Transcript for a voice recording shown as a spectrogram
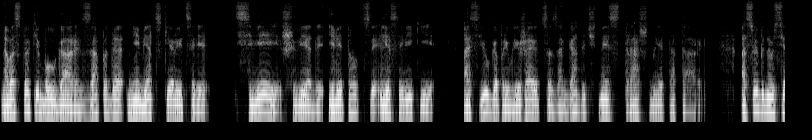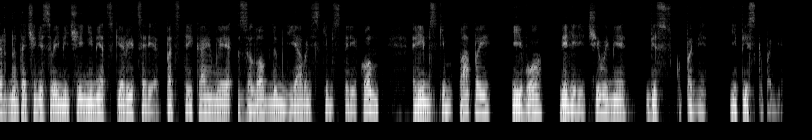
На востоке булгары, с запада немецкие рыцари, свеи, шведы и литовцы — лесовики, а с юга приближаются загадочные страшные татары — Особенно усердно точили свои мечи немецкие рыцари, подстрекаемые злобным дьявольским стариком, римским папой и его велеречивыми бискупами, епископами.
